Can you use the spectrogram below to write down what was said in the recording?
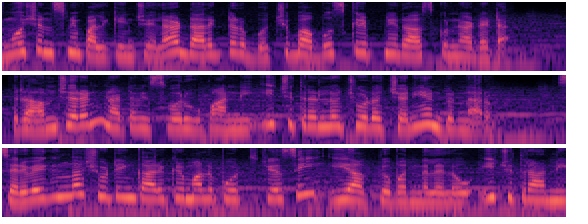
ఎమోషన్స్ని పలికించేలా డైరెక్టర్ బొచ్చుబాబు స్క్రిప్ట్ని రాసుకున్నాడట. రామ్ చరణ్ నట విశ్వరూపాన్ని ఈ చిత్రంలో చూడొచ్చని అంటున్నారు. శరవేగంగా షూటింగ్ కార్యక్రమాలు పూర్తి చేసి ఈ అక్టోబర్ నెలలో ఈ చిత్రాన్ని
